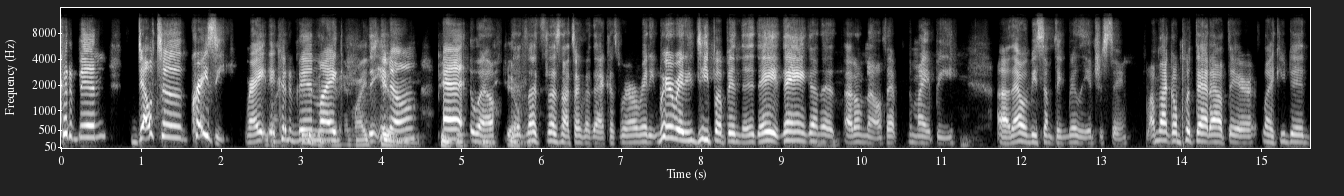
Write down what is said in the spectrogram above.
could have been delta crazy right, it could have been like and you know, uh, well, let's let's not talk about that because we're already we're already deep up in the they they ain't gonna I don't know that might be uh, that would be something really interesting. I'm not gonna put that out there like you did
